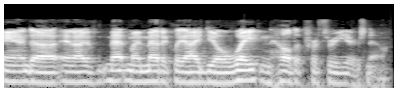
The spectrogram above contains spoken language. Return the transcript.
and uh, and I've met my medically ideal weight and held it for three years now.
